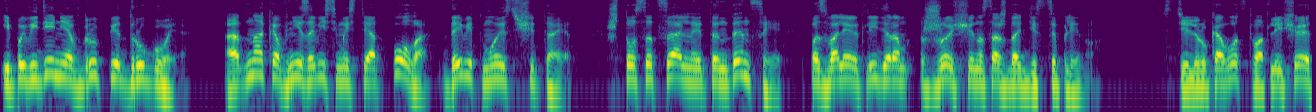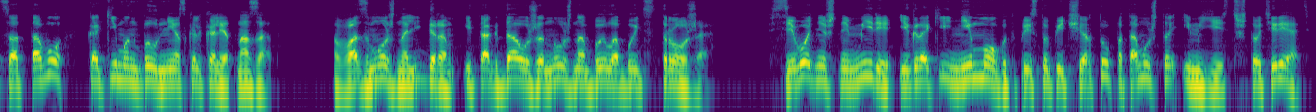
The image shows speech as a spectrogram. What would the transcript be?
и поведение в группе другое. Однако, вне зависимости от пола, Дэвид Мойс считает, что социальные тенденции позволяют лидерам жестче насаждать дисциплину. Стиль руководства отличается от того, каким он был несколько лет назад. Возможно, лидерам и тогда уже нужно было быть строже. В сегодняшнем мире игроки не могут приступить к черту, потому что им есть что терять.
